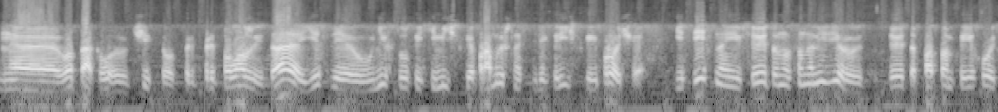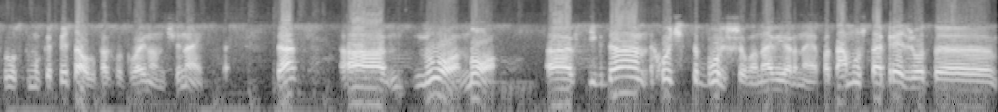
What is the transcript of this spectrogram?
э, вот так чисто вот предположить, да, если у них тут и химическая промышленность, электрическая и прочее. Естественно, и все это национализируется, все это потом переходит к русскому капиталу, как только война начинается, да. А, но, но, а, всегда хочется большего, наверное, потому что, опять же, вот э,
